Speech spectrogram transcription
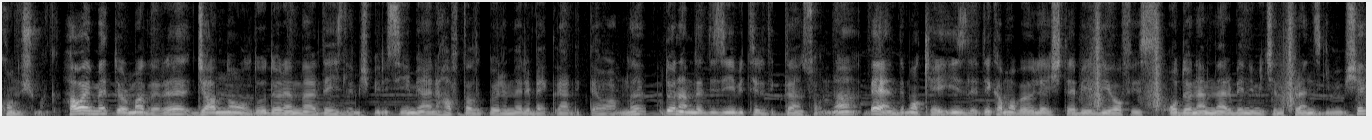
konuşmak. How I Met Your Mother'ı canlı olduğu dönemlerde izlemiş birisiyim. Yani haftalık bölümleri beklerdik devamlı. Bu dönemde diziyi bitirdikten sonra beğendim okey izledik ama böyle işte bir The Office o dönemler benim için Friends gibi bir şey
